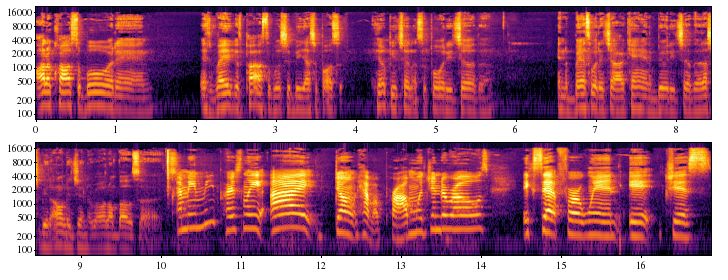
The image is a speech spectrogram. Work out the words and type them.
all across the board and as vague as possible should be y'all supposed to help each other and support each other in the best way that y'all can and build each other. That should be the only gender role on both sides. I mean, me personally, I don't have a problem with gender roles, except for when it just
